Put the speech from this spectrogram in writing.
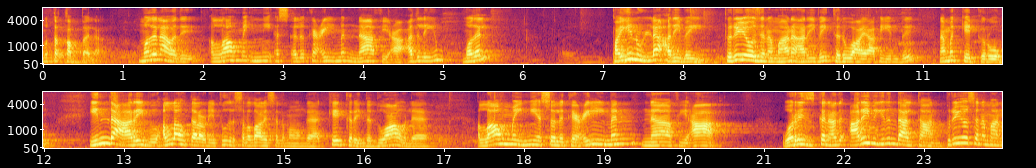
முத்தகப்பலா. முதலாவது அல்லாஹும்ம இன்னி அஸ் அலுக்க இல்மன் நாஃபியா அதுலேயும் முதல் பயனுள்ள அறிவை பிரயோஜனமான அறிவை தருவாயாக என்று நம்ம கேட்கிறோம். இந்த அறிவு அல்லாஹு தாலாவுடைய தூதர் சல்லா அலிஸ்லம் அவங்க கேட்குற இந்த துவாவில் அல்லாஹும்ம இன்னி அஸ்ஸலுக்க இல்மன் நாஃபியா ஒரிஸ்கன் அது அறிவு இருந்தால்தான் பிரயோசனமான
